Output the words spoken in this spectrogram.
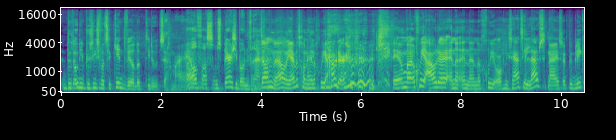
doet ook niet precies wat zijn kind wil dat hij doet, zeg maar. Behalve als soms persjebonen vragen. Dan wel, jij bent gewoon een hele goede ouder. nee, maar een goede ouder en, een- en een goede organisatie luistert naar zijn publiek,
